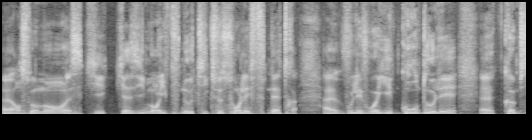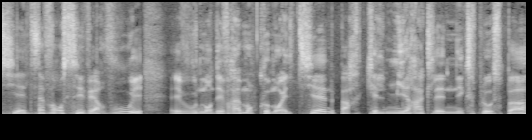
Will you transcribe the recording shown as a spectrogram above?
euh, en ce moment, ce qui est quasiment hypnotique, ce sont les fenêtres. Euh, vous les voyez gondoler comme si elles avançaient vers vous et, vous vous demandez vraiment comment elles tiennent, par quel miracle elles n'explosent pas.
